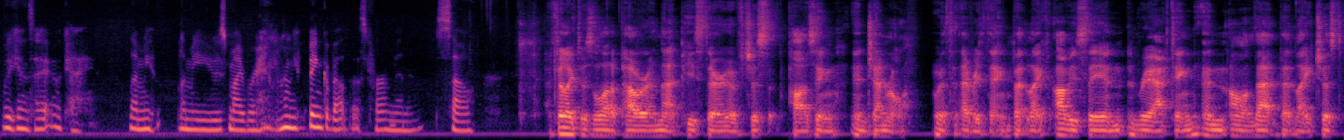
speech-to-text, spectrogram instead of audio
we can say, okay, let me let me use my brain. Let me think about this for a minute. So I feel like there's a lot of power in that piece there of just pausing in general with everything, but like obviously and reacting and all of that, but like just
